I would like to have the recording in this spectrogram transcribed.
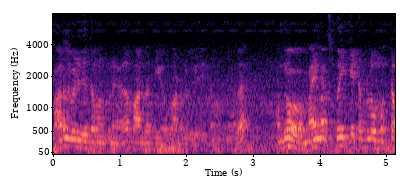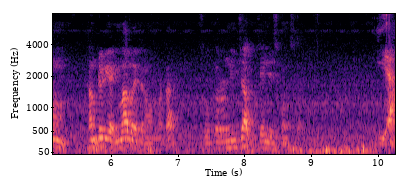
పాటలు వీడియో చేద్దాం అనుకున్నాను కదా పాటలు తీగ పాటలు వీడియో చేద్దాం అనుకున్నాను కదా అందులో మై మర్చిపోయి గెటప్లో మొత్తం కంప్లీట్గా ఇన్వాల్వ్ అవుతాం అనమాట సో ఒక రెండు నిమిషాలు చేంజ్ చేసుకొని వస్తాం యా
